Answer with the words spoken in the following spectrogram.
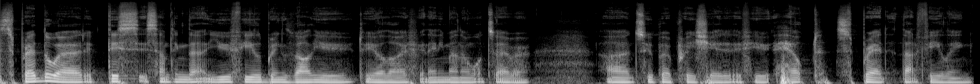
spread the word. If this is something that you feel brings value to your life in any manner whatsoever, I'd super appreciate it if you helped spread that feeling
